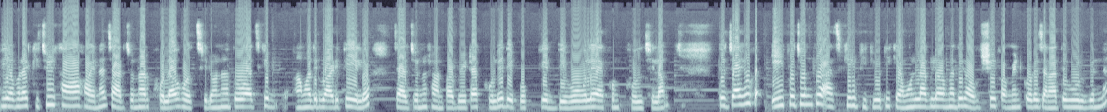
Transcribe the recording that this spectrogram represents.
দিয়ে আমরা কিছুই খাওয়া হয় না, যার জন্য আর খোলাও হচ্ছিল না। তো আজকে আমাদের বাড়িতে এলো, যার জন্য শনপাপড়িটা খুলে দীপককে দেবো বলে এখন খুলছিলাম। তো যাই হোক, এই পর্যন্ত আজকের ভিডিওটি কেমন লাগল আমাদের অবশ্যই কমেন্ট করে জানাতে ভুলবেন না।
